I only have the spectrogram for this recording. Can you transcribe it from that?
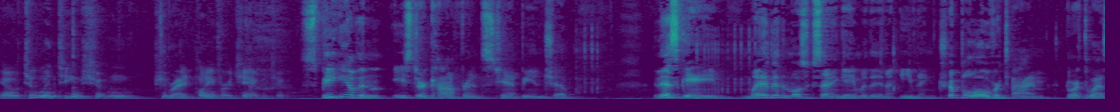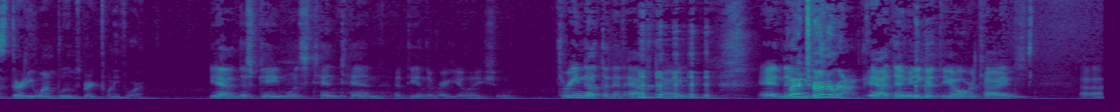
You know, two-win teams shouldn't shouldn't Right. be playing for a championship. Speaking of the Eastern Conference Championship, this game might have been the most exciting game of the evening. Triple overtime, Northwest 31, Bloomsburg 24. Yeah, and this game was 10-10 at the end of regulation. Three nothing at halftime, and then What a turnaround. yeah, then when you get the overtimes, uh,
